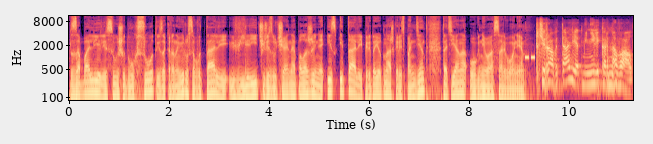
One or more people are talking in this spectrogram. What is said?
заболели свыше 200. Из-за коронавируса в Италии ввели чрезвычайное положение. Из Италии передает наш корреспондент Татьяна Огнева-Сальвони. Вчера в Италии отменили карнавал.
